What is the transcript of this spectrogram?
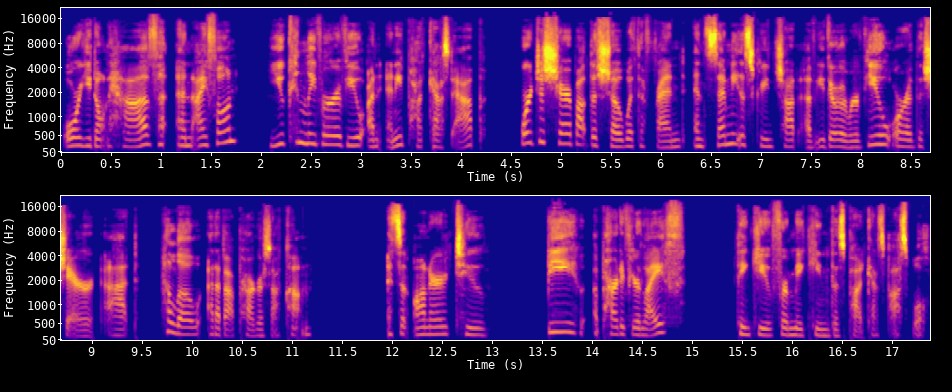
or you don't have an iPhone, you can leave a review on any podcast app or just share about the show with a friend and send me a screenshot of either the review or the share at hello at aboutprogress.com. It's an honor to be a part of your life Thank you for making this podcast possible.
